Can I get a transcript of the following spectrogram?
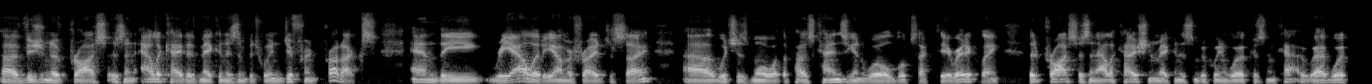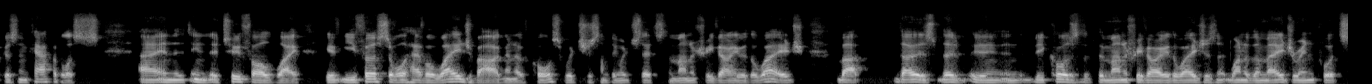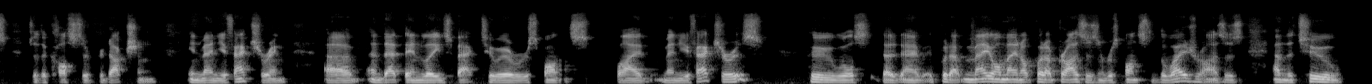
uh, vision of price as an allocative mechanism between different products, and the reality, I'm afraid to say, uh, which is more what the post Keynesian world looks like theoretically, that price is an allocation mechanism between workers and ca- uh, workers and capitalists. Uh, in, the, in the twofold way. You, you, first of all have a wage bargain, of course, which is something which sets the monetary value of the wage, but those, because the monetary value of the wage is one of the major inputs to the cost of production in manufacturing, uh, and that then leads back to a response by manufacturers who will uh, put up may or may not put up prices in response to the wage rises, and the two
